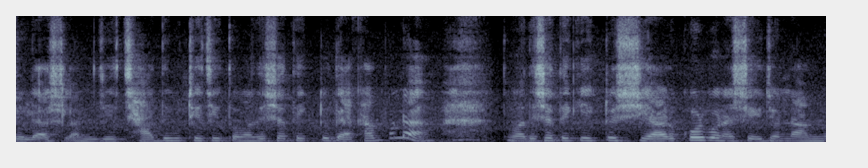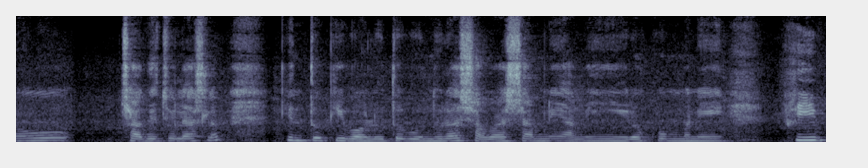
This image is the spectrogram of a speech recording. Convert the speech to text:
চলে আসলাম, যে ছাদে উঠেছি, তোমাদের সাথে একটু দেখাবো না? তোমাদের সাথে কি একটু শেয়ার করব না? সেই জন্য আমিও ছাদে চলে আসলাম। কিন্তু কি বলো তো বন্ধুরা, সবার সামনে আমি এরকম মানে ফ্রি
